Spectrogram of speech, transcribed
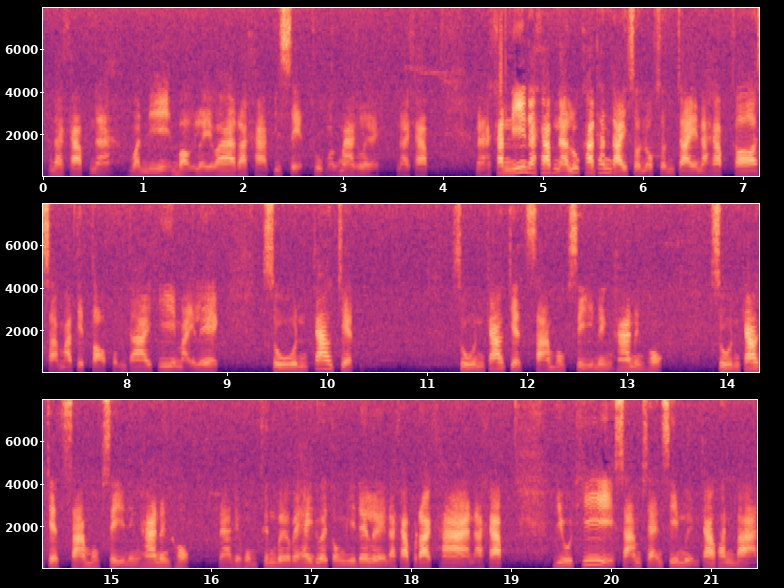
ๆนะครับนะวันนี้บอกเลยว่าราคาพิเศษถูกมากๆเลยนะครับ นะคันนี้นะครับนะลูกค้าท่านใดสนอกสนใจนะครับ ก็สามารถติดต่อผมได้ที่หมายเลข 097 097 364 1516 097 364 1516นะเดี๋ยวผมขึ้นเบอร์ไปให้ด้วยตรงนี้ได้เลยนะครับ ราคานะครับอยู่ที่ 349,000 บาท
